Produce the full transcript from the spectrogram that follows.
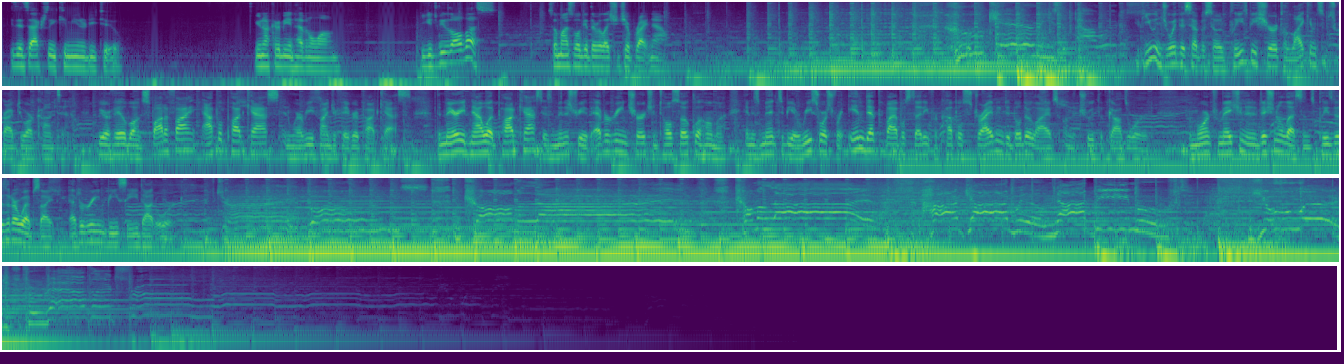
is it's actually a community too. You're not going to be in heaven alone. You get to be with all of us. So might as well get the relationship right now. If you enjoyed this episode, please be sure to like and subscribe to our content. We are available on Spotify, Apple Podcasts, and wherever you find your favorite podcasts. The Married Now What podcast is a ministry of Evergreen Church in Tulsa, Oklahoma, and is meant to be a resource for in depth Bible study for couples striving to build their lives on the truth of God's Word. For more information and additional lessons, please visit our website, evergreenbc.org.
